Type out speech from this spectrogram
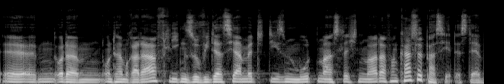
ähm, oder unterm Radar fliegen, so wie das ja mit diesem mutmaßlichen Mörder von Kassel passiert ist. Der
